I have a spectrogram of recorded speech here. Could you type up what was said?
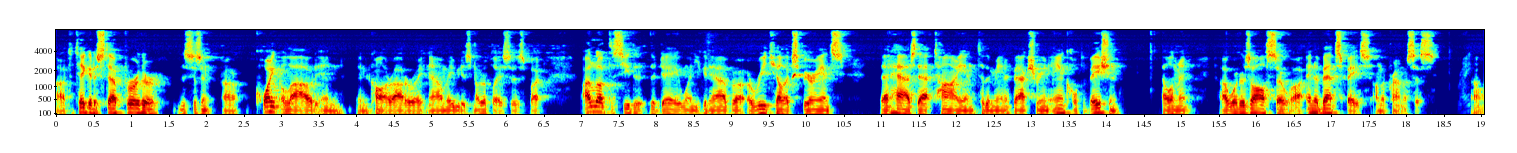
Uh, to take it a step further, this isn't uh, quite allowed in, in Colorado right now. Maybe it is in other places, but I'd love to see the, the day when you could have a, a retail experience that has that tie in to the manufacturing and cultivation element, uh, where there's also uh, an event space on the premises. Uh,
